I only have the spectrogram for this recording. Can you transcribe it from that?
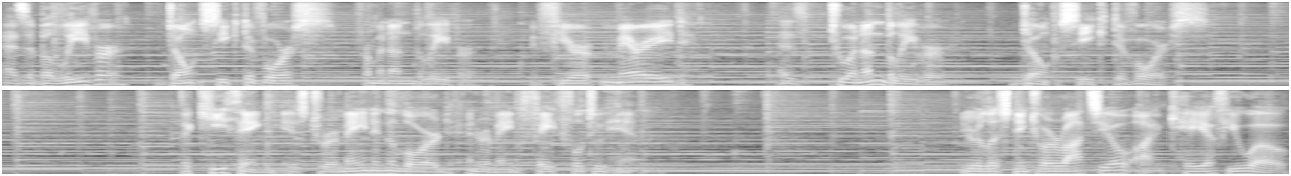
as a believer, don't seek divorce from an unbeliever. If you're married as to an unbeliever, don't seek divorce. The key thing is to remain in the Lord and remain faithful to Him. You're listening to Oratio on KFUO.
